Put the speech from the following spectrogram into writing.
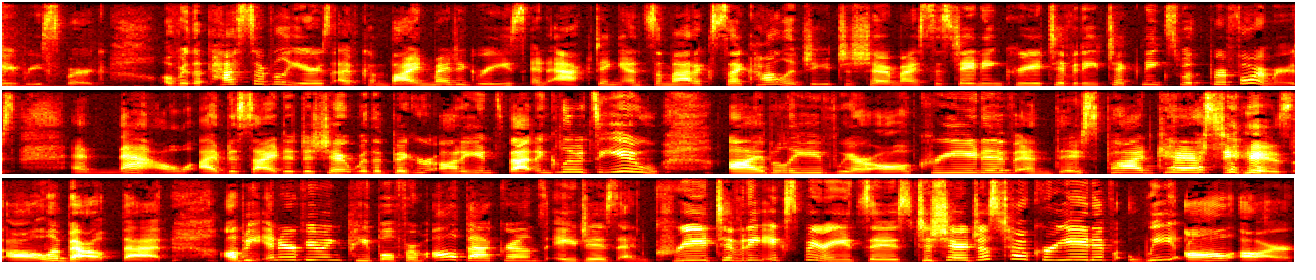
Mari Reesberg. Over the past several years, I've combined my degrees in acting and somatic psychology to share my sustaining creativity techniques with performers. And now I've decided to share it with a bigger audience that includes you. I believe we are all creative, and this podcast is all about that. I'll be interviewing people from all backgrounds, ages, and creativity experiences to share just how creative we all are.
